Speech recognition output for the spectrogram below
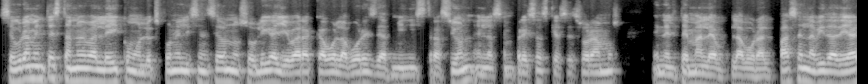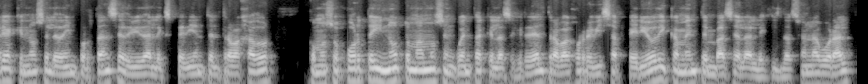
Seguramente esta nueva ley, como lo expone el licenciado, nos obliga a llevar a cabo labores de administración en las empresas que asesoramos en el tema laboral. Pasa en la vida diaria que no se le da importancia debido al expediente del trabajador como soporte y no tomamos en cuenta que la Secretaría del Trabajo revisa periódicamente en base a la legislación laboral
